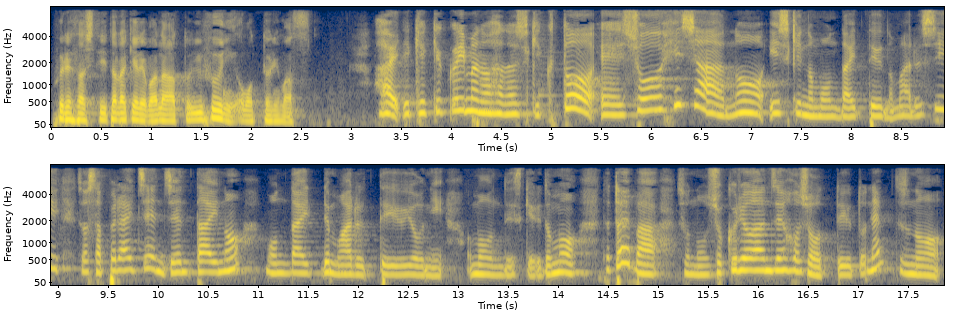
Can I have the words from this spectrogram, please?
触れさせていただければなというふうに思っております。はい。で、結局今の話聞くと、えー消費者の意識の問題っていうのもあるし、そのサプライチェーン全体の問題でもあるっていうように思うんですけれども、例えば、その食料安全保障っていうとね、その、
